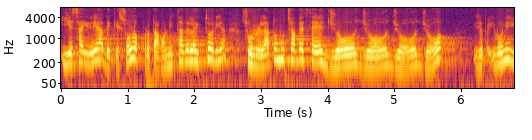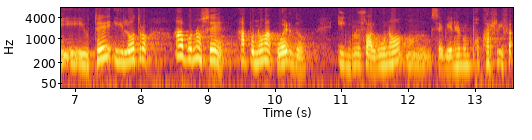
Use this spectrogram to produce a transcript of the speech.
y esa idea de que son los protagonistas de la historia, su relato muchas veces es yo, yo, yo, yo. Y bueno, y usted y el otro, ah, pues no sé, ah, pues no me acuerdo incluso algunos mm, se vienen un poco arriba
